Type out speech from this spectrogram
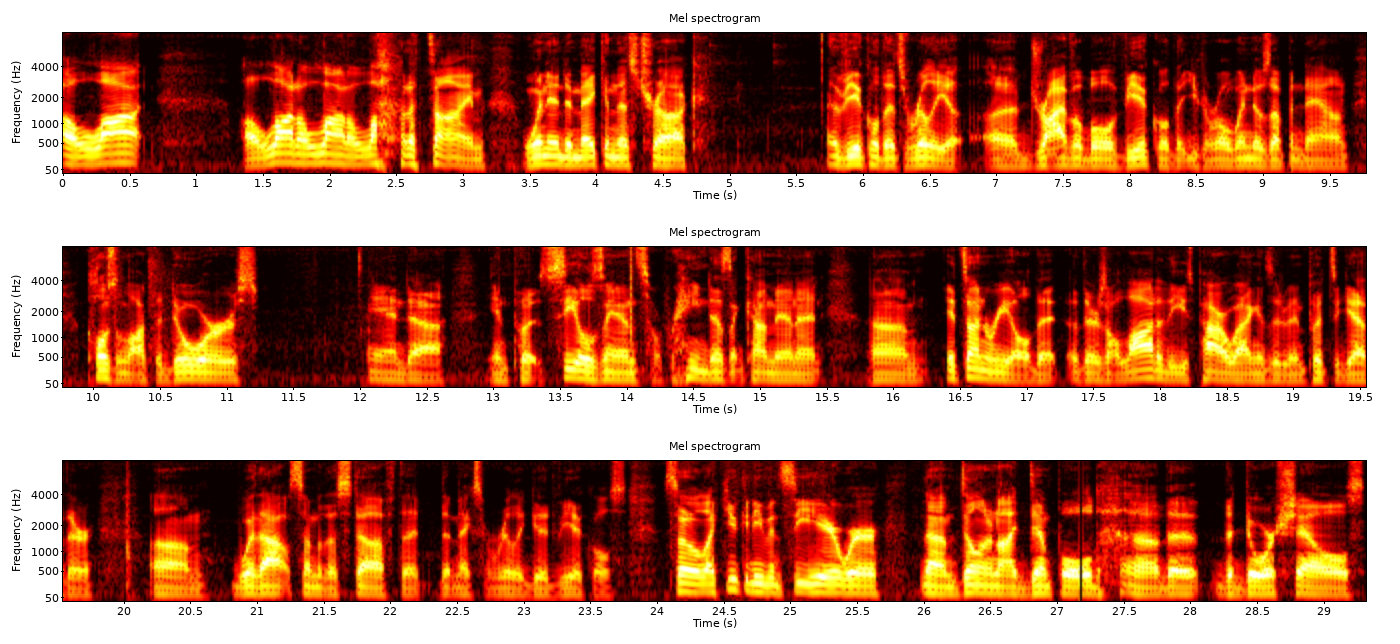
a lot, a lot, a lot, a lot of time went into making this truck a vehicle that's really a, a, drivable vehicle that you can roll windows up and down, close and lock the doors, and uh, and put seals in so rain doesn't come in it. Um, it's unreal that there's a lot of these power wagons that have been put together um, without some of the stuff that that makes them really good vehicles. So like you can even see here where um, Dylan and I dimpled uh, the the door shells.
